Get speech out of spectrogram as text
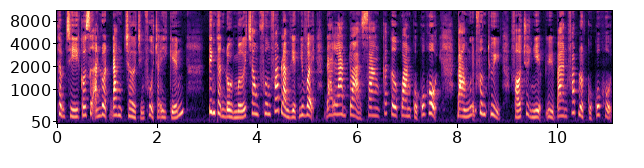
thậm chí có dự án luật đang chờ chính phủ cho ý kiến. Tinh thần đổi mới trong phương pháp làm việc như vậy đã lan tỏa sang các cơ quan của Quốc hội. Bà Nguyễn Phương Thủy, Phó chủ nhiệm Ủy ban Pháp luật của Quốc hội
